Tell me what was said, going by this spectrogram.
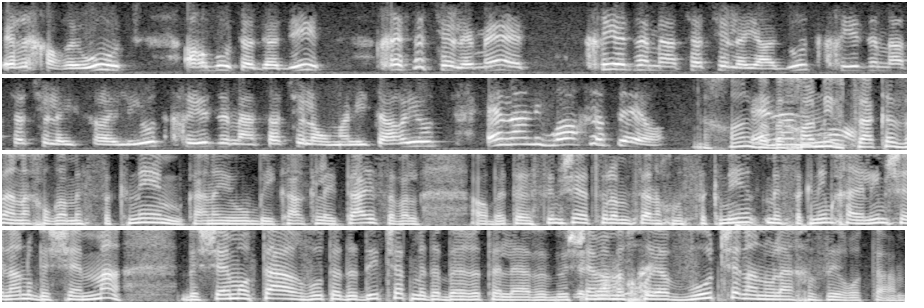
ערך הרעות, ערבות הדדית, חסד של אמת. קחי את זה מהצד של היהדות, קחי את זה מהצד של הישראליות, קחי את זה מהצד של ההומניטריות. אין לאן לברוח יותר. נכון, ובכל מבצע כזה אנחנו גם מסכנים, כאן היו בעיקר כלי טיס, אבל הרבה טייסים שיצאו למבצע, אנחנו מסכנים, מסכנים חיילים שלנו בשם מה? בשם אותה ערבות הדדית שאת מדברת עליה, ובשם. המחויבות שלנו להחזיר אותם.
